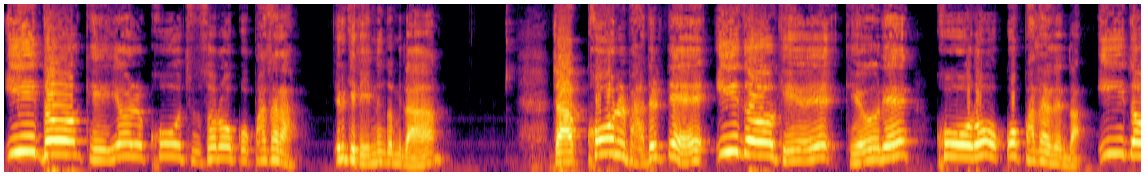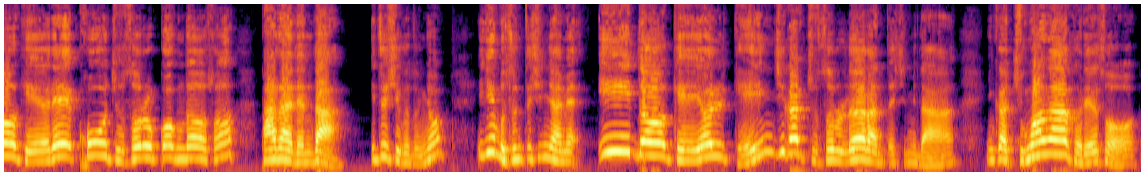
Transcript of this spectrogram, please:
이 더 계열 코 주소로 꼭 받아라. 이렇게 돼 있는 겁니다. 자, 코를 받을 때 이 더 계열의, 계열의 코로 꼭 받아야 된다. 이 더 계열의 코 주소를 꼭 넣어서 받아야 된다. 이 뜻이거든요. 이게 무슨 뜻이냐면 이더 계열 개인 지갑 주소를 넣으라는 뜻입니다. 그러니까 중앙화 거래소,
